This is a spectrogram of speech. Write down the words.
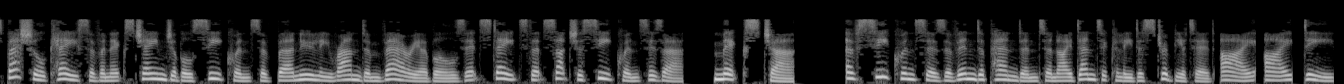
special case of an exchangeable sequence of Bernoulli random variables it states that such a sequence is a «mixture» of sequences of independent and identically distributed I, I, D,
